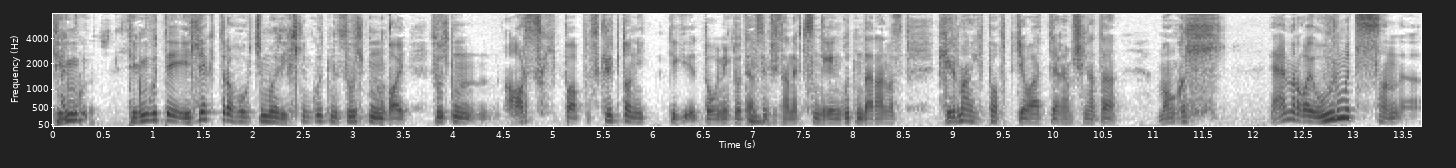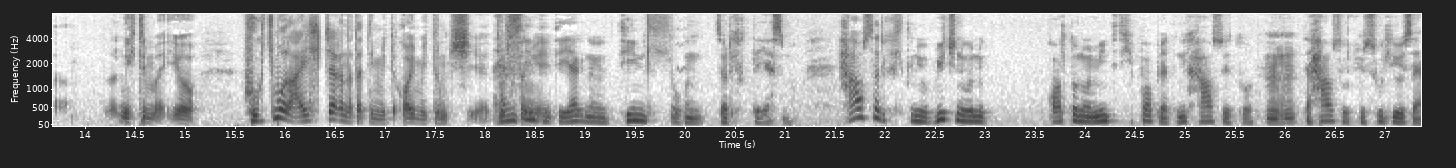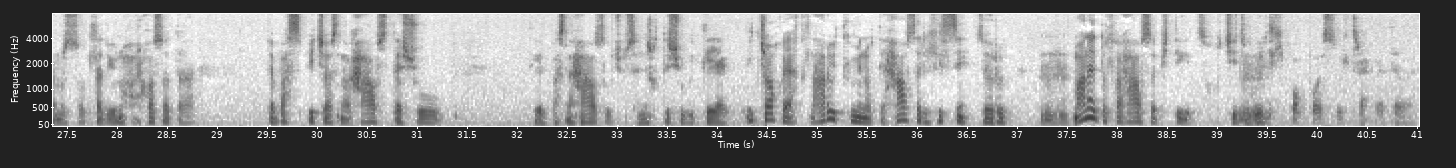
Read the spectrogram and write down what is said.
Тэгэнгүүтээ электро хөгжмөөр эхлэнгүүд нь сүулт нь гоё сүулт нь орс хипхоп скриптон дууг нэг дуу тавьсан шиг санагдсан. Тэгэнгүүт нь дараа нь бас герман хипхопт яваад байгаа юм шиг надаа Монгол амар гоё өрмөд нэг тийм юу хөгжмөр аялж байгаа надад тийм гоё мэдрэмж төрсэн. Яг нэг тийм л уг нь зоригтой яасан баг. Хаусаар эхэлдэг нь юу би ч нөгөө нэг голдуу нөгөө минтэд хипхоп яд нэг хаус байдгүй. Тэгээ хаус хөгжмөн сүүлийн үеэс амар судлаад ер нь хорхосоод байгаа Тэгээ бас би ч бас нэг хаустай шүү. Тэгээд бас нэг хаус өгч сонирхтой шүү гэдгээ яг жоох яг 10 идэх минутын хаусаар эхэлсэн зөөрүүд. Манайд болохоор хаусаа битгий гэж зогч чи зүгээр л хипхоп бойс ул трап тавиа.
